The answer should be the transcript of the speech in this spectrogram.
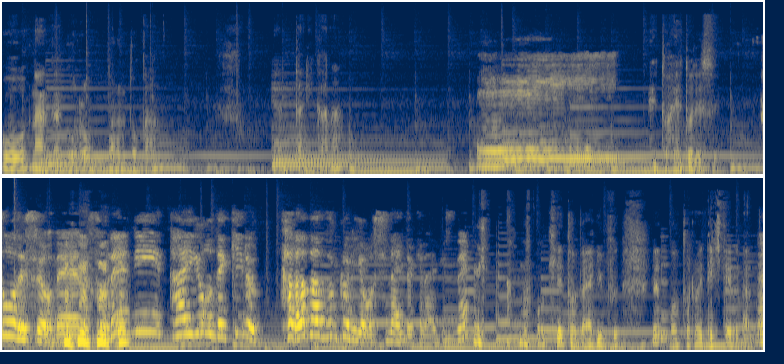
をなんか5、6本とかやったりかな？えー、ヘトヘトですよ。そうですよね。それに対応できる体作りをしないといけないですね。もうけどだいぶ 衰えてきてるなって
